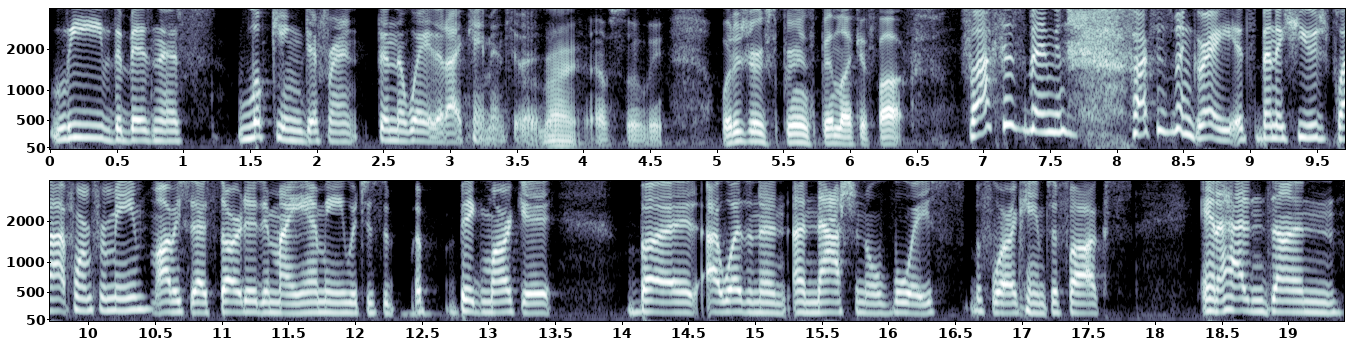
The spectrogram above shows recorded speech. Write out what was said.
leave the business looking different than the way that I came into it. Right. Absolutely. What has your experience been like at Fox? Fox has been Fox has been great. It's been a huge platform for me. Obviously, I started in Miami, which is a, a big market, but I wasn't a, a national voice before I came to Fox, and I hadn't done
